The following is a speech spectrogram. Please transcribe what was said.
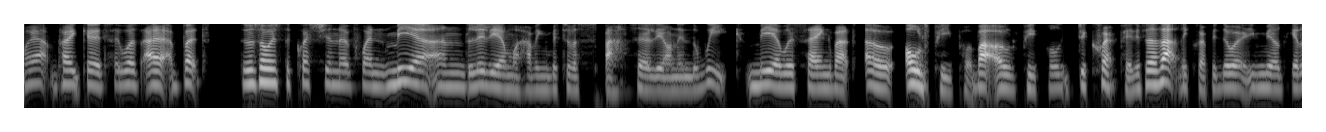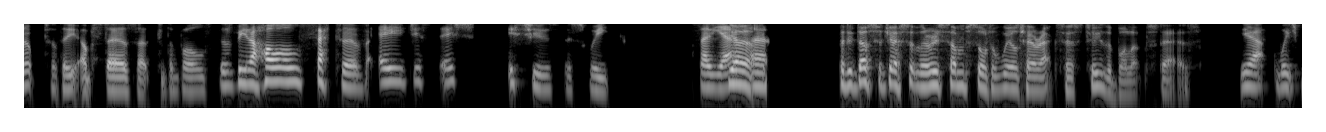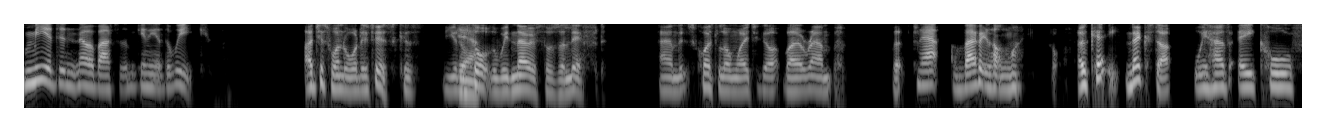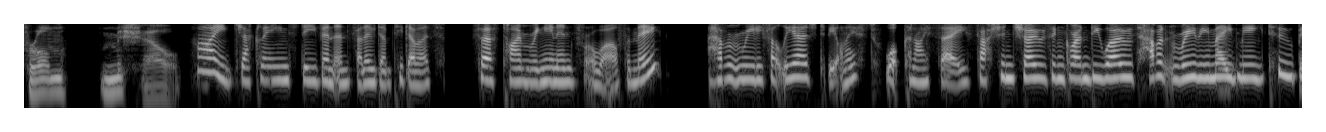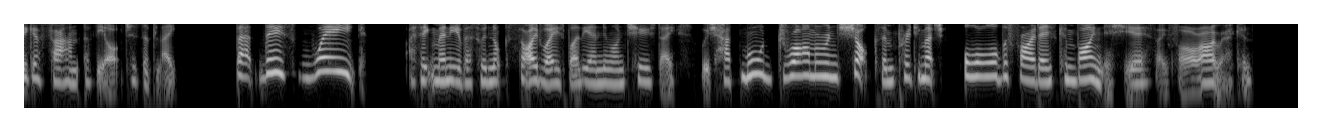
Yeah, very good. It was, uh, but there was always the question of when Mia and Lilian were having a bit of a spat early on in the week. Mia was saying about, oh, old people, about old people, decrepit. If they're that decrepit, they won't even be able to get up to the upstairs at the Bulls. There's been a whole set of ageist ish issues this week. So, yeah. Yeah. uh, But it does suggest that there is some sort of wheelchair access to the bull upstairs. yeah, which Mia didn't know about at the beginning of the week. I just wonder what it is because you'd have thought that we'd know if there was a lift, and it's quite a long way to go up by a ramp. But Yeah, a very long way. okay, next up we have a call from Michelle. Hi, Jacqueline, Stephen, and fellow Dumteedummers. First time ringing in for a while for me. I haven't really felt the urge, to be honest. What can I say? Fashion shows and Grundy woes haven't really made me too big a fan of the Archers of late. But this week, I think many of us were knocked sideways by the ending on Tuesday, which had more drama and shock than pretty much all the Fridays combined this year so far, I reckon.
